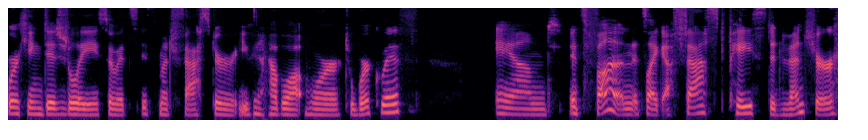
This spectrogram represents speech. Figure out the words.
working digitally, so it's it's much faster. You can have a lot more to work with, and it's fun. It's like a fast paced adventure,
